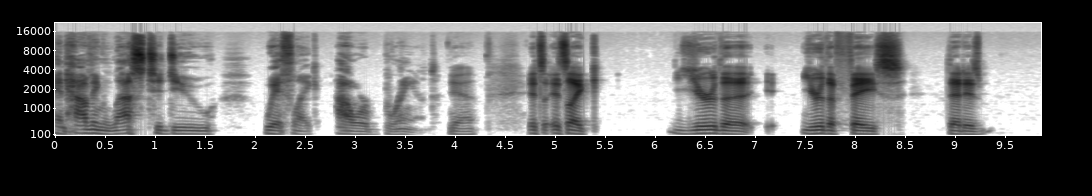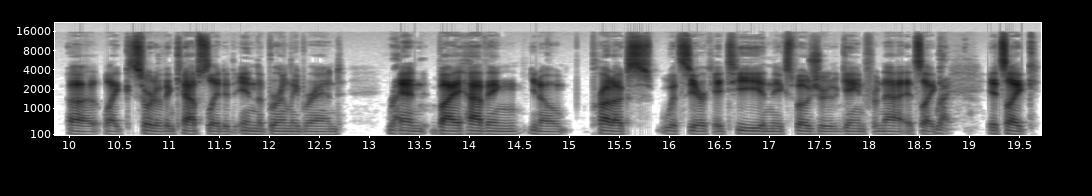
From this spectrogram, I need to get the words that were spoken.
and having less to do with like our brand. Yeah. It's it's like you're the you're the face that is uh like sort of encapsulated in the Burnley brand. Right. And by having, you know, products with CRKT and the exposure gained from that, it's like right. it's like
